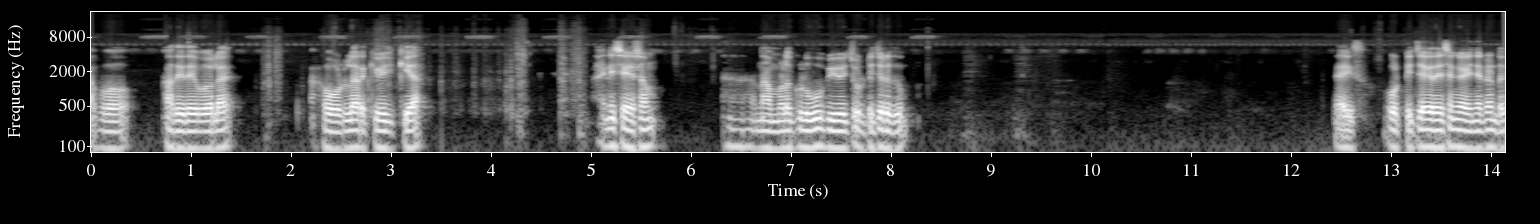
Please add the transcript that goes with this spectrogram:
അപ്പോൾ അത് ഇതേപോലെ ഹോളിൽ ഇറക്കി വയ്ക്കുക. അതിന് ശേഷം നമ്മൾ ഗ്ലൂ ഉപയോഗിച്ച് ഒട്ടിച്ചെടുക്കും. ഗൈസ് ഒട്ടിച്ച് ഏകദേശം കഴിഞ്ഞിട്ടുണ്ട്.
